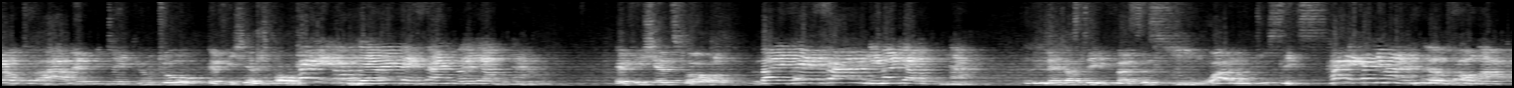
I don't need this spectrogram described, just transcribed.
Now, let me take you to Ephesians 4. kaekabudera vaefesani Ephesians 4, vaefesani mari yakuna let us take verses 1 to 6. kane kane madziko yotoma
